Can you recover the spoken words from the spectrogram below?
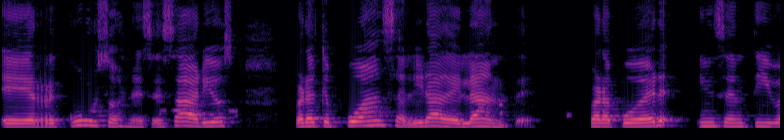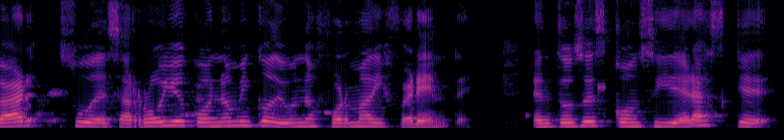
eh, recursos necesarios para que puedan salir adelante, para poder incentivar su desarrollo económico de una forma diferente. Entonces, ¿consideras que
